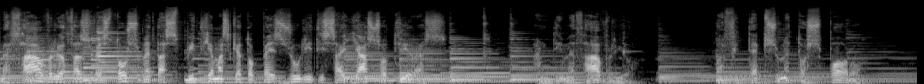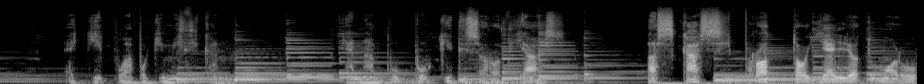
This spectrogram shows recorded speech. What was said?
Μεθαύριο θα σβεστώσουμε τα σπίτια μας και το πεζούλι της Αγιάς Σωτήρας. Αντί μεθαύριο θα φυτέψουμε το σπόρο εκεί που αποκοιμήθηκαν και ένα μπουμπούκι της ροδιάς θα σκάσει πρώτο γέλιο του μωρού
